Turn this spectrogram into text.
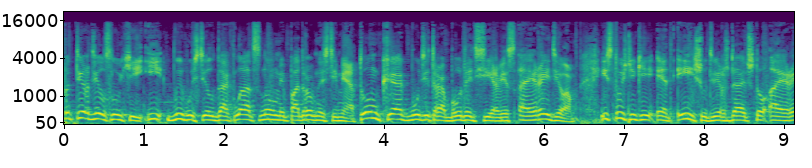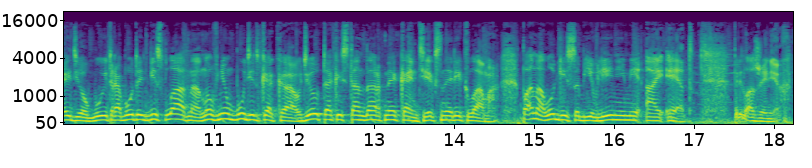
подтвердил слухи и выпустил доклад с новыми подробностями о том, как будет работать сервис iRadio. Источники EdH утверждают, что iRadio будет работать бесплатно, но в нем будет как аудио, так и стандартная контекстная реклама, по аналогии с объявлениями iAd приложениях.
